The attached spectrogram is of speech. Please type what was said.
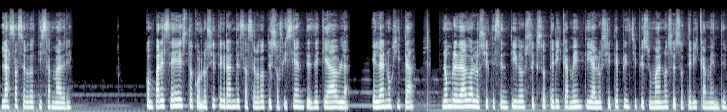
la sacerdotisa madre. Comparece esto con los siete grandes sacerdotes oficiantes de que habla el Anujita, nombre dado a los siete sentidos exotéricamente y a los siete principios humanos esotéricamente.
